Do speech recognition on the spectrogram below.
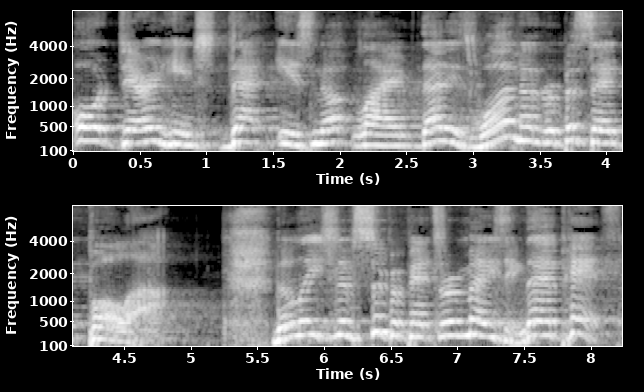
or Derryn Hinch. That is not lame. That is 100% baller. The Legion of Super Pets are amazing. They are pets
